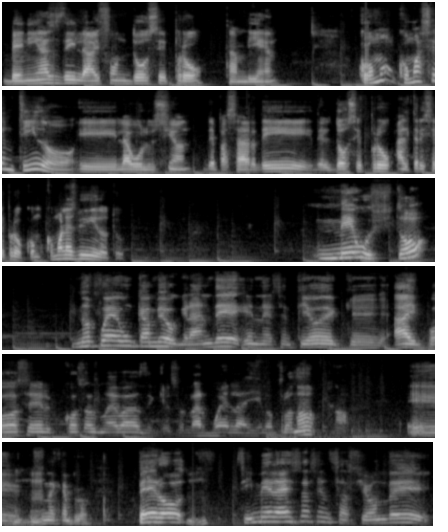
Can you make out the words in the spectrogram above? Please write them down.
Venías del iPhone 12 Pro también. ¿Cómo, cómo has sentido eh, la evolución de pasar de, del 12 Pro al 13 Pro? ¿Cómo, ¿Cómo la has vivido tú? Me gustó no fue un cambio grande en el sentido de que, ay, puedo hacer cosas nuevas, de que el celular vuela y el otro no. No. Eh, uh -huh. Es un ejemplo. Pero uh -huh. sí me da esa sensación de,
